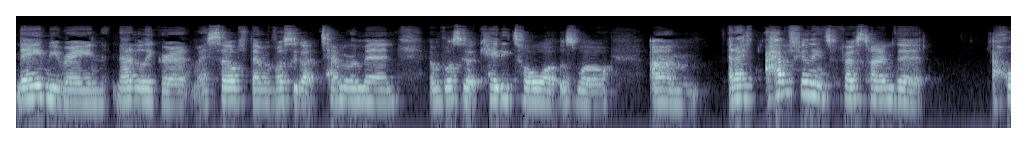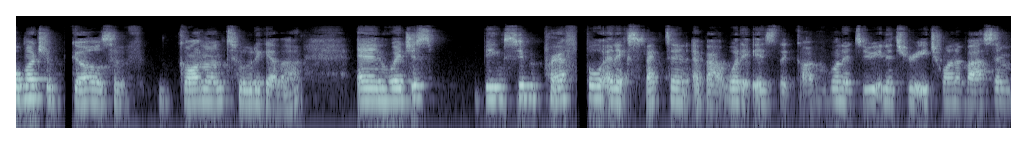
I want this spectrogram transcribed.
Naomi Raine, Natalie Grant, myself. Then we've also got Tamela Mann, and we've also got Katie Torwalt as well. Um, and I, I have a feeling it's the first time that a whole bunch of girls have gone on tour together and we're just being super prayerful and expectant about what it is that God would want to do in and through each one of us. And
